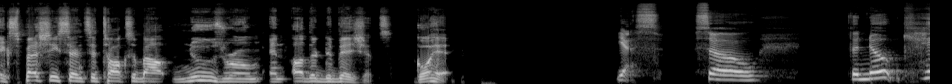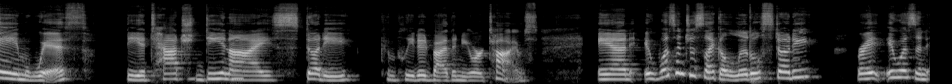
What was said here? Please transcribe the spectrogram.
especially since it talks about newsroom and other divisions. Go ahead. Yes. So the note came with the attached D&I study completed by the New York Times. And it wasn't just like a little study, right? It was an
